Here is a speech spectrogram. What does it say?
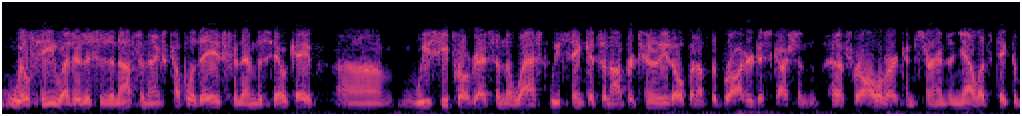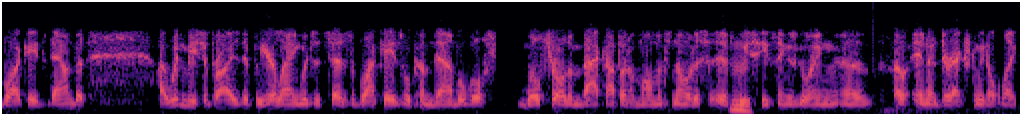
we'll see whether this is enough in the next couple of days for them to say, okay, uh, we see progress in the West. We think it's an opportunity to open up the broader discussion uh, for all of our concerns. And yeah, let's take the blockades down. But I wouldn't be surprised if we hear language that says the blockades will come down, but we'll we'll throw them back up at a moment's notice if mm. we see things going uh, in a direction we don't like.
